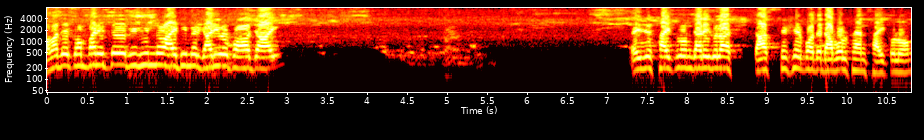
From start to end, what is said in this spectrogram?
আমাদের কোম্পানিতে বিভিন্ন আইটেমের গাড়িও পাওয়া যায়। এই যে সাইক্লোন গাড়িগুলা কাজ শেষের পথে ডাবল ফ্যান সাইক্লোন।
